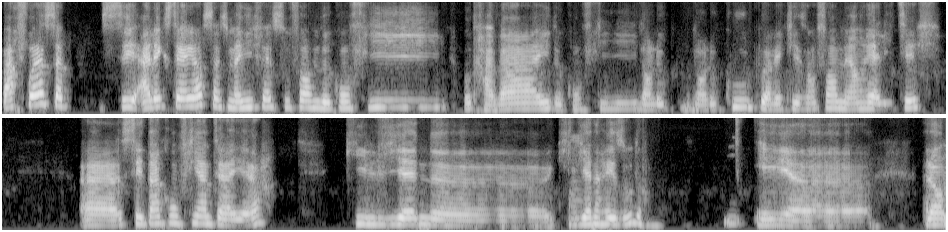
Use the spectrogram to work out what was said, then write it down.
Parfois, ça, c'est à l'extérieur, ça se manifeste sous forme de conflit au travail, de conflit dans le, dans le couple, avec les enfants, mais en réalité, euh, c'est un conflit intérieur qu'ils viennent, euh, viennent résoudre. Et euh, alors,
